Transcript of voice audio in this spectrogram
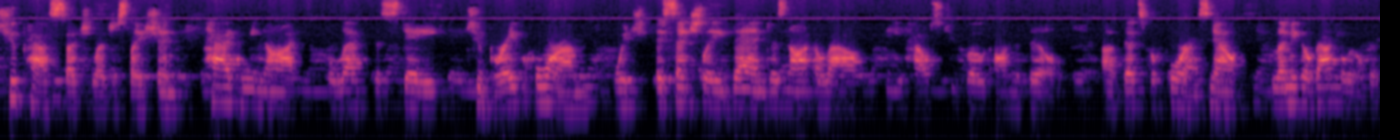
to pass such legislation had we not left the state to break quorum, which essentially then does not allow the House to vote on the bill uh, that's before us. Now, let me go back a little bit.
